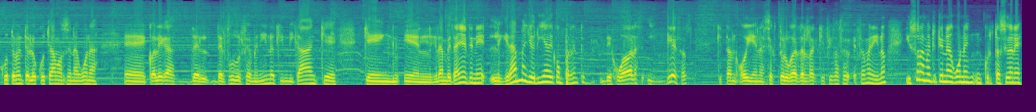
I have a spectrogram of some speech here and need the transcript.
Justamente lo escuchamos en algunas eh, colegas del, fútbol femenino que indicaban que, que en, Gran Bretaña tiene la gran mayoría de componentes de jugadoras inglesas que están hoy en el sexto lugar del ranking FIFA femenino y solamente tiene algunas incrustaciones,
